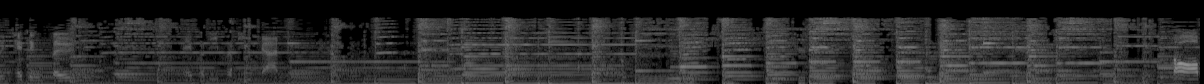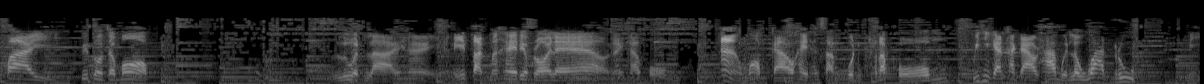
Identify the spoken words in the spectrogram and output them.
ดึงให้ตึงๆ ไปพี่โตจะมอบ ลวดลายให้ อันนี้ตัดมาให้เรียบร้อยแล้วนะครับผมอ้าวมอบกาวให้ทั้ง 3 คนครับผม วิธีการทากาวทาเหมือนเราวาดรูปหมี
